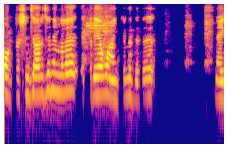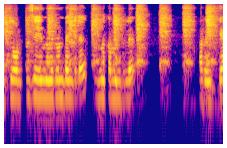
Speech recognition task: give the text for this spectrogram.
ഓൾട്രേഷൻ ചാർജ് നിങ്ങൾ എത്രയാ വാങ്ങിക്കുന്നത്? ഇത് നൈറ്റ് ഓൾട്ടർ ചെയ്യുന്നവരുണ്ടെങ്കിൽ ഒന്ന് കമന്റിൽ അറിയിക്കുക.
